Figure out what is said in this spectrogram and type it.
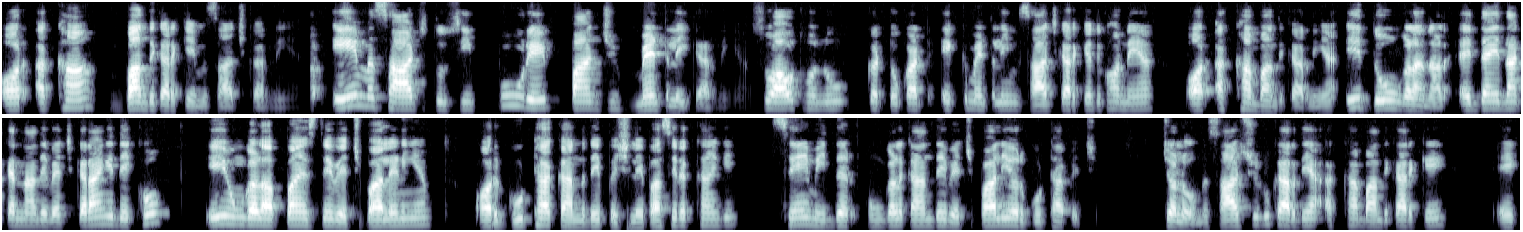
ਔਰ ਅੱਖਾਂ ਬੰਦ ਕਰਕੇ ਮਸਾਜ ਕਰਨੀ ਹੈ। ਇਹ ਮਸਾਜ ਤੁਸੀਂ ਪੂਰੇ 5 ਮਿੰਟ ਲਈ ਕਰਨੀ ਹੈ। ਸੋ ਆਓ ਤੁਹਾਨੂੰ ਘੱਟੋ ਘੱਟ 1 ਮਿੰਟ ਲਈ ਮਸਾਜ ਕਰਕੇ ਦਿਖਾਉਂਦੇ ਆ ਔਰ ਅੱਖਾਂ ਬੰਦ ਕਰਨੀਆਂ। ਇਹ ਦੋ ਉਂਗਲਾਂ ਨਾਲ ਇਦਾਂ ਇਦਾਂ ਕੰਨਾਂ ਦੇ ਵਿੱਚ ਕਰਾਂਗੇ, ਦੇਖੋ। ਇਹ ਉਂਗਲ ਆਪਾਂ ਇਸ ਦੇ ਵਿੱਚ ਪਾ ਲੈਣੀ ਆ ਔਰ ਗੂਠਾ ਕੰਨ ਦੇ ਪਿਛਲੇ ਪਾਸੇ ਰੱਖਾਂਗੇ। ਸੇਮ ਇਧਰ ਉਂਗਲ ਕੰਨ ਦੇ ਵਿੱਚ ਪਾ ਲਈ ਔਰ ਗੂਠਾ ਪਿੱਛੇ। ਚਲੋ, ਮਸਾਜ ਸ਼ੁਰੂ ਕਰਦੇ ਆ ਅੱਖਾਂ ਬੰਦ ਕਰਕੇ। 1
